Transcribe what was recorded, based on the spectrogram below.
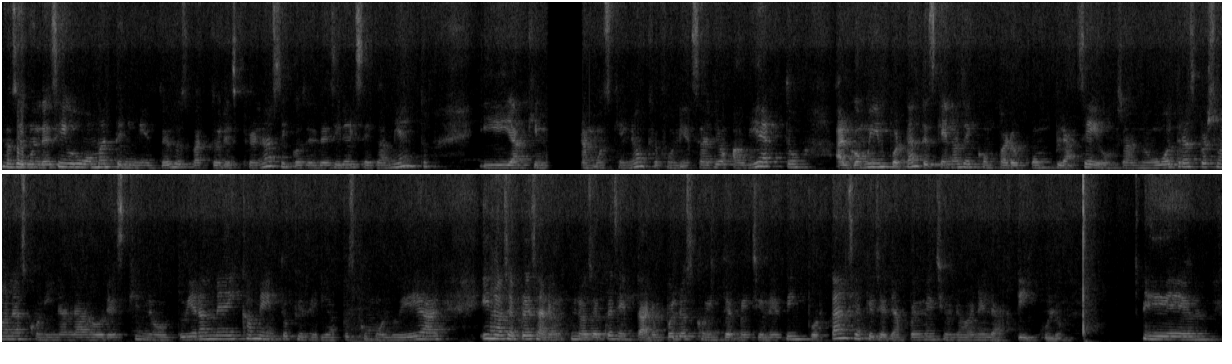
Lo segundo es si hubo mantenimiento de esos factores pronósticos, es decir, el cegamiento. Y aquí que no, que fue un ensayo abierto. Algo muy importante es que no se comparó con placebo, o sea, no hubo otras personas con inhaladores que no tuvieran medicamento, que sería pues como lo ideal, y no se presentaron, no se presentaron pues los con intervenciones de importancia que se hayan pues mencionado en el artículo. Eh,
